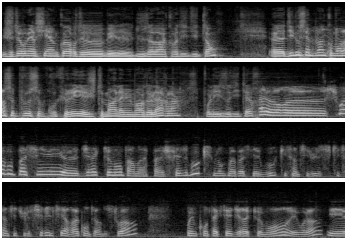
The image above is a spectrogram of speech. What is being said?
Je te remercie encore de, ben, de nous avoir accordé du temps. Euh, dis-nous simplement comment on se peut se procurer justement la mémoire de l'art là, pour les auditeurs. Alors, euh, soit vous passez euh, directement par ma page Facebook, donc ma page Facebook qui s'intitule, qui s'intitule Cyril Thiers, raconteur d'histoire. Vous pouvez me contacter directement et voilà. Et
